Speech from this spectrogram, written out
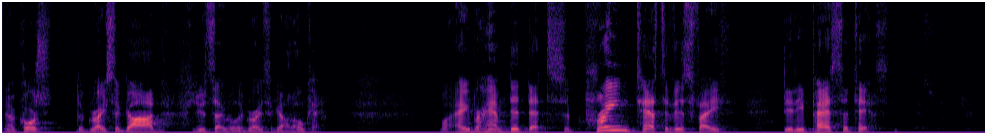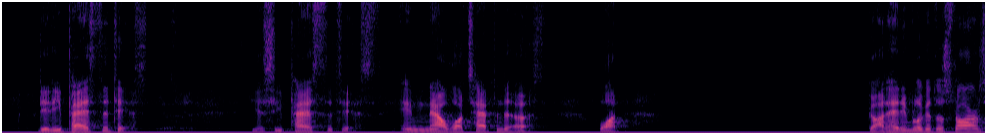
Now, of course, the grace of God, you'd say, well, the grace of God, okay. Well, Abraham did that supreme test of his faith. Did he pass the test? Did he pass the test? Yes, he passed the test. And now what's happened to us? What? God had him look at the stars.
